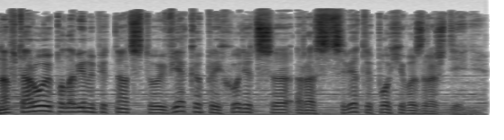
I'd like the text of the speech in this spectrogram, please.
На вторую половину XV века приходится расцвет эпохи Возрождения.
